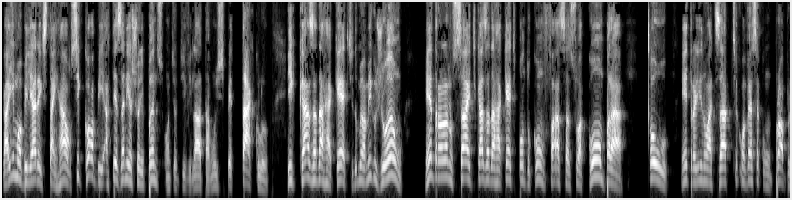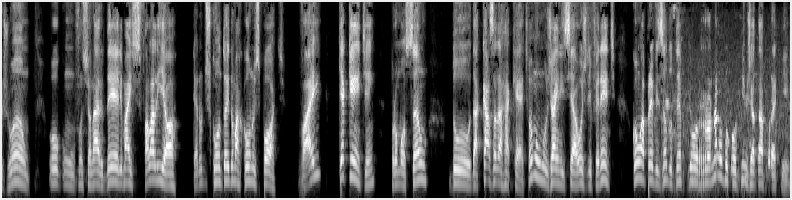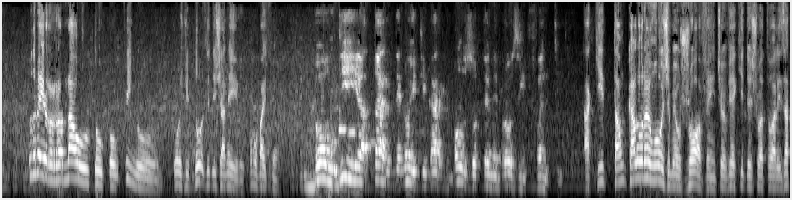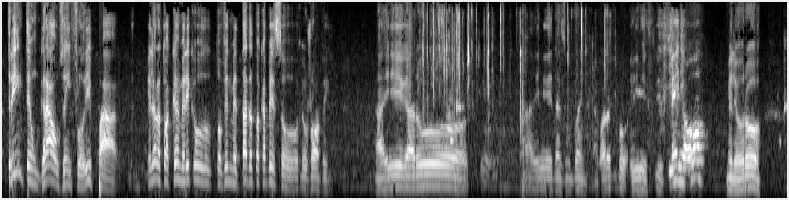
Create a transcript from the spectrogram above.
a imobiliária Steinhaus, Cicobi, Artesania Choripanes, onde eu tive lá, estava um espetáculo, e Casa da Raquete, do meu amigo João, Entra lá no site casadarraquete.com, faça a sua compra ou entra ali no WhatsApp, você conversa com o próprio João ou com um funcionário dele, mas fala ali, ó, quero um desconto aí do Marcou no Esporte. Vai, que é quente, hein? Promoção do da Casa da Raquete. Vamos já iniciar hoje diferente com a previsão do tempo que o Ronaldo Coutinho já está por aqui. Tudo bem, Ronaldo Coutinho? Hoje, 12 de janeiro, como vai ser? Bom dia, tarde, noite, garboso, tenebroso infante. Aqui tá um calorão hoje, meu jovem. Deixa eu ver aqui, deixa eu atualizar. 31 graus em Floripa. Melhora a tua câmera aí que eu tô vendo metade da tua cabeça, meu jovem. Aí, garoto. Aí, dá um banho. Agora ficou. Isso, isso. Melhorou? Melhorou.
